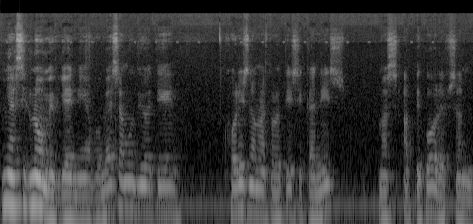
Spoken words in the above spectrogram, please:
μια συγνώμη βγαίνει από μέσα μου διότι χωρίς να μας ρωτήσει κανείς μας απειγόρευσαν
